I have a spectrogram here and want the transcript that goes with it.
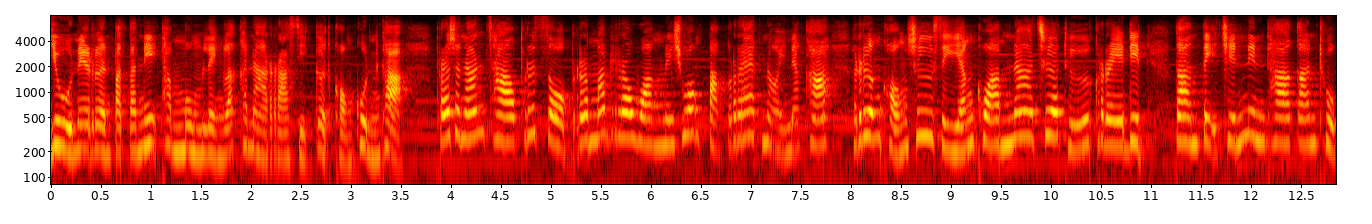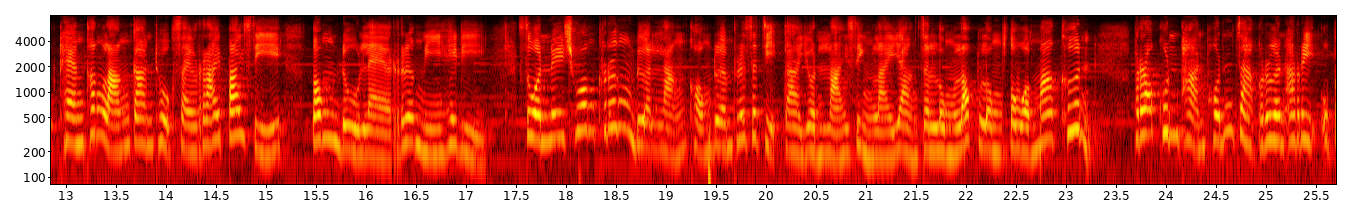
อยู่ในเรือนปัตตนิทำมุมเล็งลัคนาราศีเกิดของคุณค่ะ เพราะฉะนั้นชาวพฤษภระมัดระวังในช่วงปักแรกหน่อยนะคะ เรื่องของชื่อเสียง ความน่าเชื่อถือเครดิต การติชินนินทาการถูกแทงข้างหลังการถูกใส่ร้ายป้ายสี ต้องดูแลเรื่องนี้ให้ดี ส่วนในช่วงครึ่งเดือนหลังของเดือนพฤศจิกายนหลายสิ่งหลายอย่างจะลงล็อกลงตัวมากขึ้น เพราะคุณผ่านพ้นจากเรือนอริอุป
